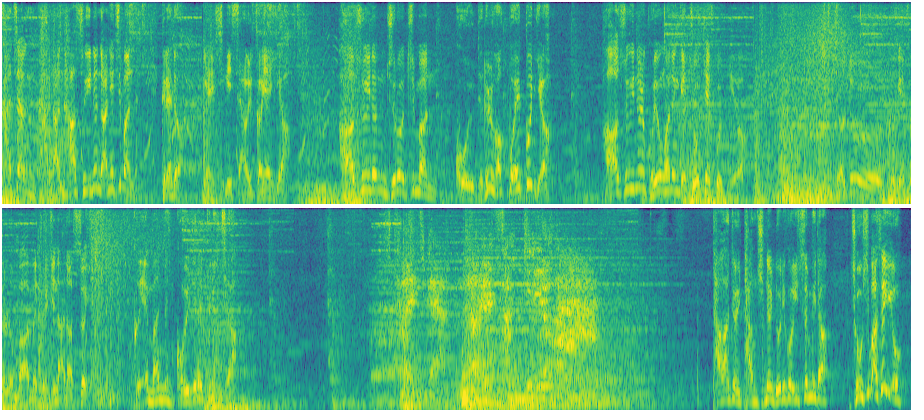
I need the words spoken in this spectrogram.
가장 강한 하수인은 아니지만 그래도 열심히 싸울 거예요. 하수인은 줄었지만 골드를 확보했군요. 하수인을 고용하는 게 좋겠군요. 저도 그게 별로 마음에 들진 않았어요. 그에 맞는 골드를 드리죠. 다들 당신을 노리고 있습니다. 조심하세요.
